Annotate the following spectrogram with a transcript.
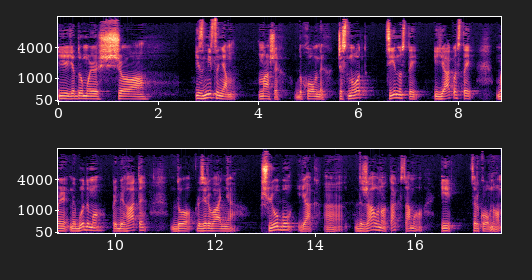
І я думаю, що і зміцненням наших духовних чеснот, цінностей і якостей ми не будемо прибігати до розірвання шлюбу як е, державного, так само і церковного.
